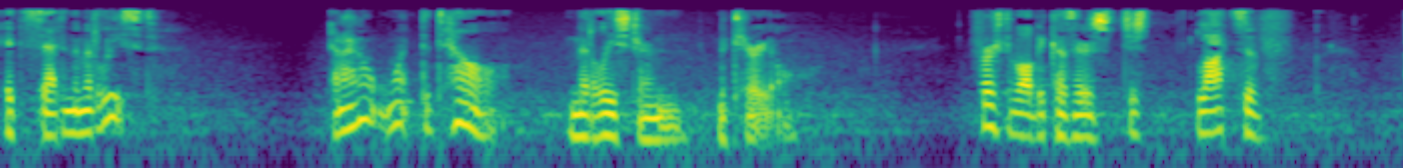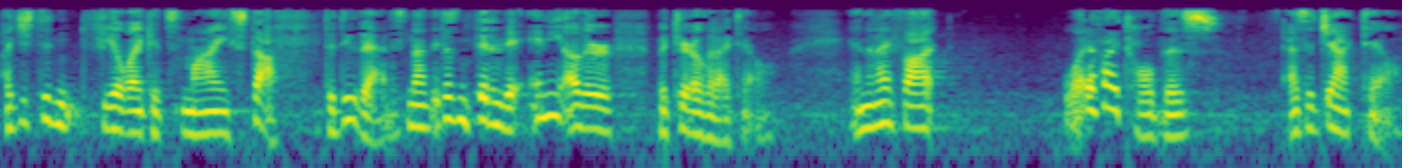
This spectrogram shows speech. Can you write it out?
it's set in the Middle East. And I don't want to tell Middle Eastern material. First of all, because there's just lots of I just didn't feel like it's my stuff to do that. It's not it doesn't fit into any other material that I tell. And then I thought, what if I told this as a jack tale?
